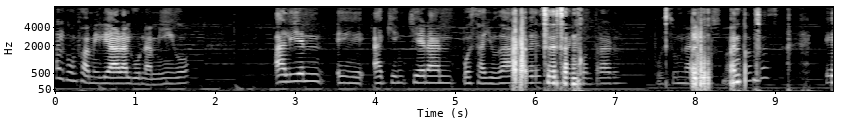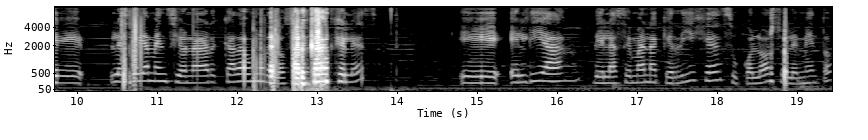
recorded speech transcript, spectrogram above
algún familiar, algún amigo alguien eh, a quien quieran pues ayudar a veces a encontrar pues una luz, ¿no? Entonces, eh, les voy a mencionar cada uno de los arcángeles, eh, el día de la semana que rige, su color, su elemento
